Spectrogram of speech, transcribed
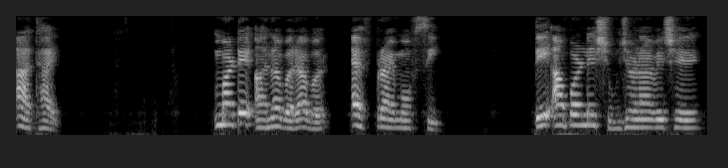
આ થાય. માટે આના બરાબર એફ પ્રાઇમ ઓફ સી તે આપણને શું જણાવે છે?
